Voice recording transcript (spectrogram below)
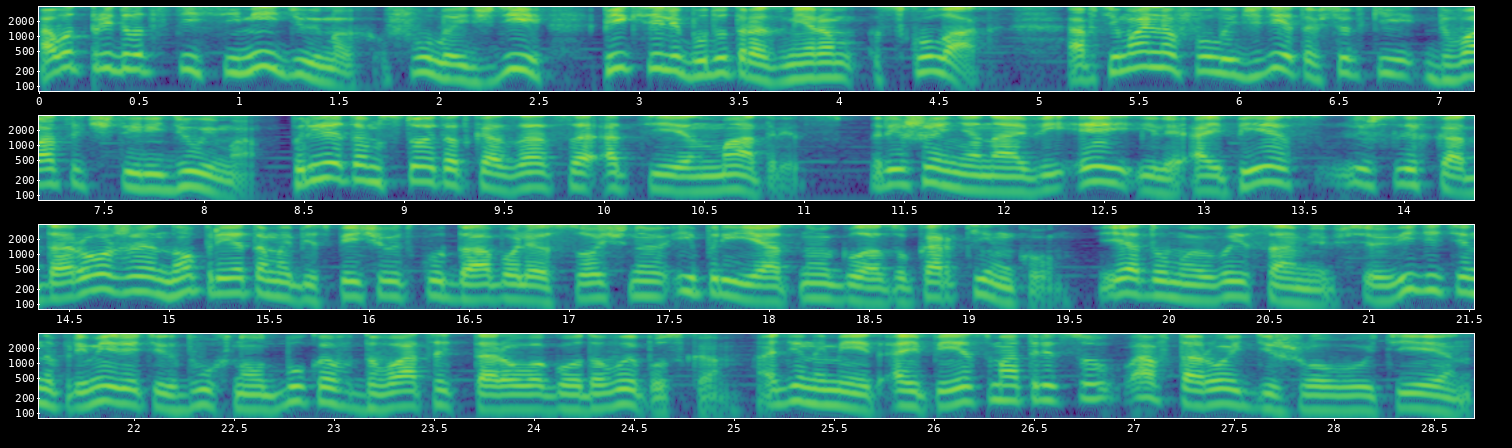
а вот при 27 дюймах Full HD пиксели будут размером с кулак. Оптимально Full HD это все-таки 24 дюйма. При этом стоит отказаться от TN матриц. Решения на VA или IPS лишь слегка дороже, но при этом обеспечивают куда более сочную и приятную глазу картинку. Я думаю, вы сами все видите на примере этих двух ноутбуков 22 года выпуска. Один имеет IPS матрицу, а второй дешевую TN.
